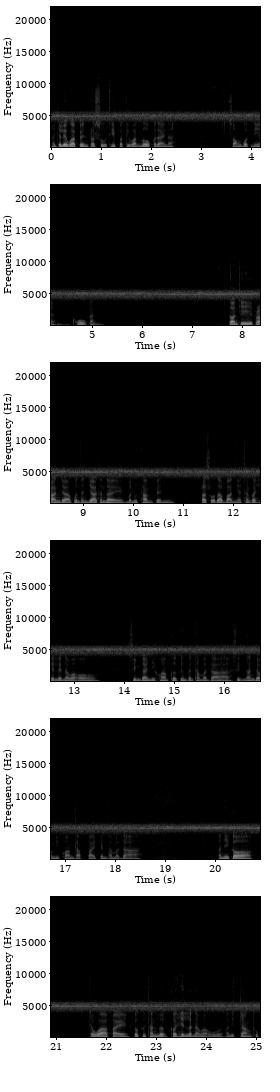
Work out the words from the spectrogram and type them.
อาจจะเรียกว่าเป็นพระสูตรที่ปฏิวัติโลกก็ได้นะสองบทนี้คู่กัน ตอนที่พระัญญากุณทัญญาท่านได้บรรลุธรรมเป็นพระโสดาบันเนี่ยท่านก็เห็นเลยนะว่าอ๋อสิ่งใดมีความเกิดขึ้นเป็นธรรมดา สิ่งนั้นย่อมมีความดับไปเป็นธรรมดา อันนี้ก็จะว่าไปก็คือท่านเลอะก็เห็นแล้วนะว่าโอ้อันนี้จังทุก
